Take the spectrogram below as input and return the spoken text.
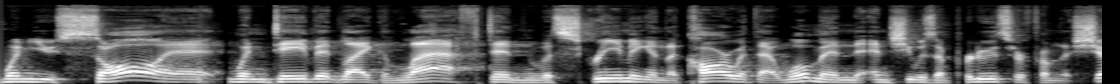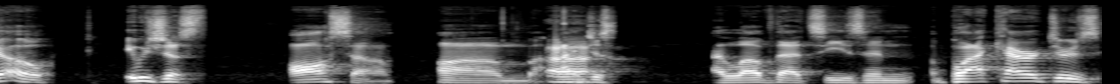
when you saw it, when David like left and was screaming in the car with that woman, and she was a producer from the show, it was just awesome. Um, I Uh, just I love that season. Black characters.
